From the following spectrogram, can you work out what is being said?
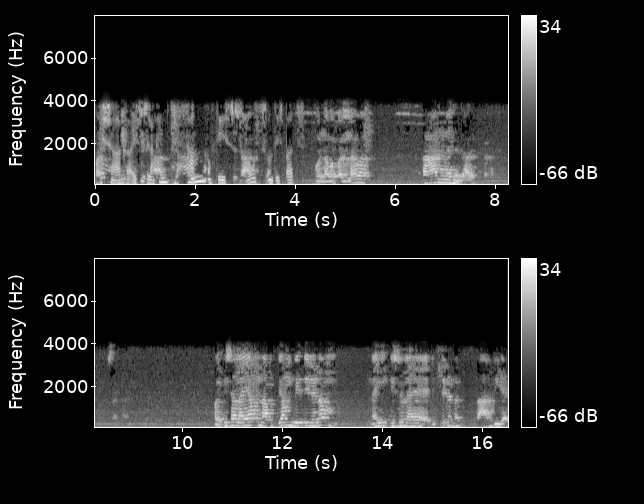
Vishaka is plucking some of these sprouts on these buds. कान में है किशलयम नव्यम वितीर्णम नई किशल है वितीर्ण सार भी है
